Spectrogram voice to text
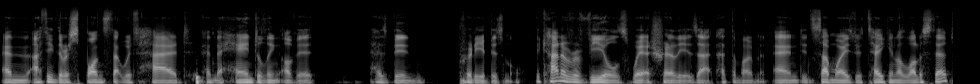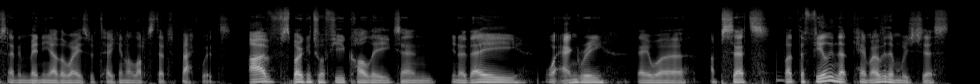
And I think the response that we've had and the handling of it has been pretty abysmal. It kind of reveals where Australia is at at the moment. And in some ways, we've taken a lot of steps, and in many other ways, we've taken a lot of steps backwards. I've spoken to a few colleagues, and you know, they were angry, they were upset, mm. but the feeling that came over them was just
